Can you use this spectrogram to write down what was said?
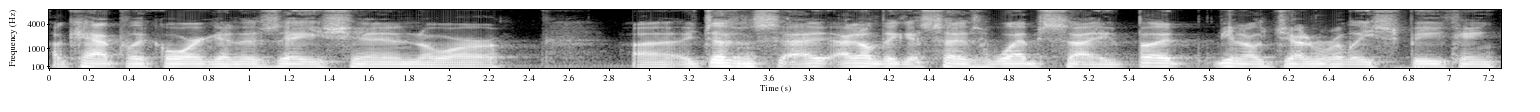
a Catholic organization or uh, it doesn't. I, I don't think it says website, but you know, generally speaking,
